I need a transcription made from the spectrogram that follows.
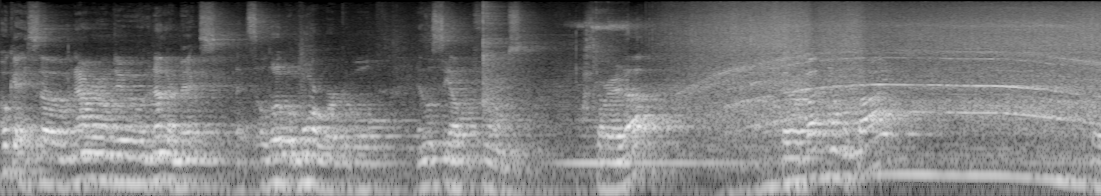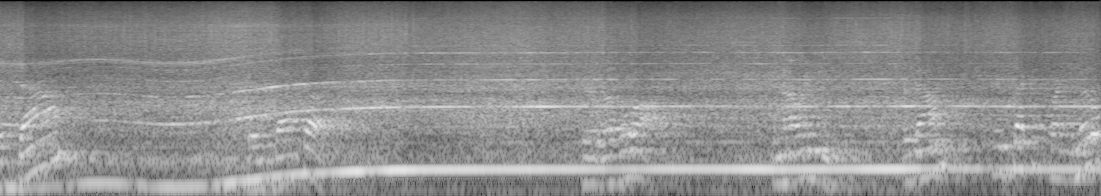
Okay, so now we're gonna do another mix that's a little bit more workable, and we'll see how it performs. Start it up. There a button on the side. Goes down. Goes back up. Here, level off. And now we can go down. Three seconds, right in the middle.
